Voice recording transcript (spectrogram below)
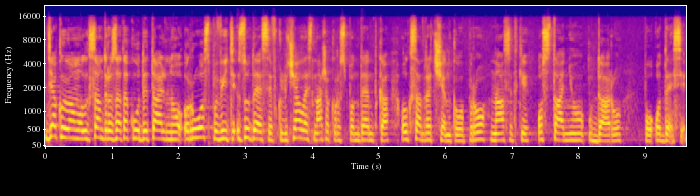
Дякую вам, Олександро, за таку детальну розповідь. З Одеси включалась наша кореспондентка Олександра Ченкова про наслідки останнього удару по Одесі.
